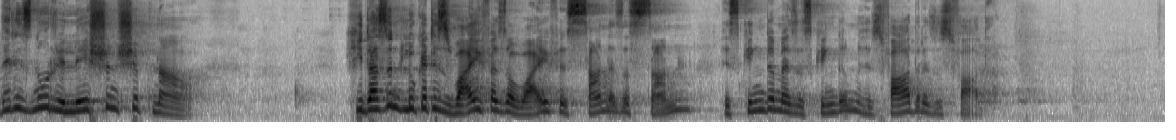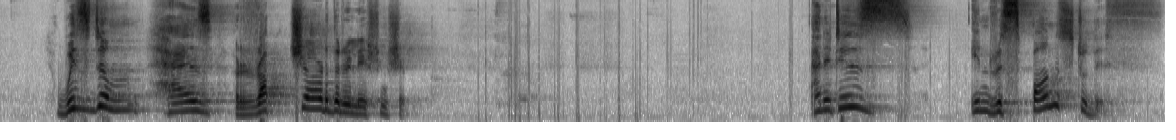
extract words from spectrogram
There is no relationship now. He doesn't look at his wife as a wife, his son as a son, his kingdom as his kingdom, his father as his father. Wisdom has ruptured the relationship. And it is in response to this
